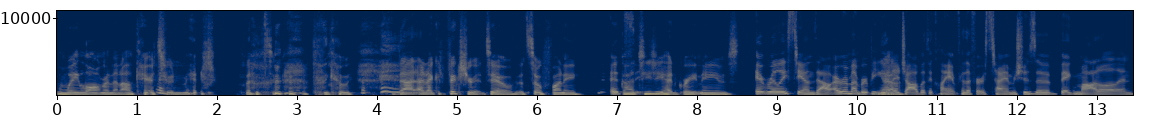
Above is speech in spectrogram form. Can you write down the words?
way longer than I'll care to admit. That's, that and I could picture it too. It's so funny. It's, God, TIGI had great names. It really stands out. I remember being on a job with a client for the first time. She was a big model. And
